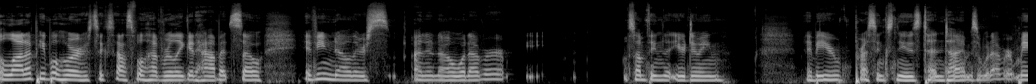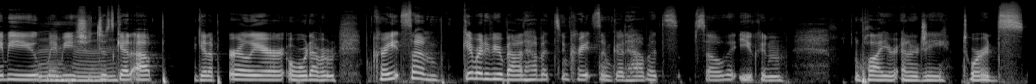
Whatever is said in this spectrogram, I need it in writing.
a lot of people who are successful have really good habits. So if you know there's, I don't know, whatever, something that you're doing, maybe you're pressing snooze 10 times or whatever. Maybe you, maybe you should just get up, get up earlier or whatever. Create some, get rid of your bad habits and create some good habits so that you can apply your energy towards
